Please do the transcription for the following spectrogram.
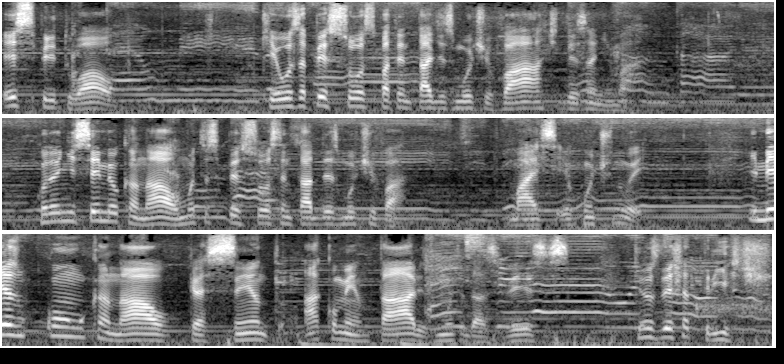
espiritual que usa pessoas para tentar desmotivar, te desanimar. Quando eu iniciei meu canal, muitas pessoas tentaram desmotivar, mas eu continuei. E mesmo com o canal crescendo, há comentários muitas das vezes que nos deixa triste,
